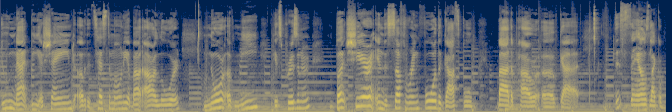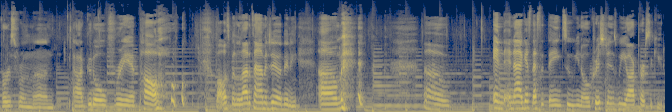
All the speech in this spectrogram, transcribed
do not be ashamed of the testimony about our Lord, nor of me, his prisoner, but share in the suffering for the gospel by the power of God. This sounds like a verse from um, our good old friend Paul. Paul spent a lot of time in jail, didn't he? Um, um, and and I guess that's the thing too. You know, Christians we are persecuted.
